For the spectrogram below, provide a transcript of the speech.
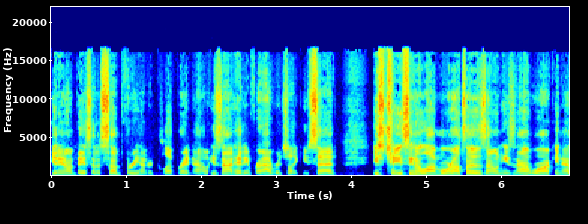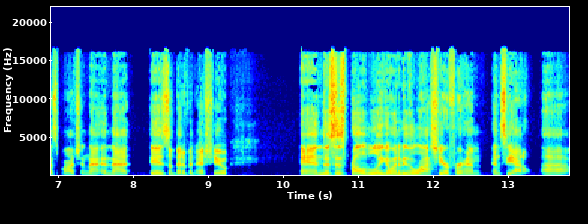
getting on base at a sub 300 clip right now. He's not hitting for average like you said. He's chasing a lot more outside of the zone. He's not walking as much and that and that is a bit of an issue. And this is probably going to be the last year for him in seattle. Um,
